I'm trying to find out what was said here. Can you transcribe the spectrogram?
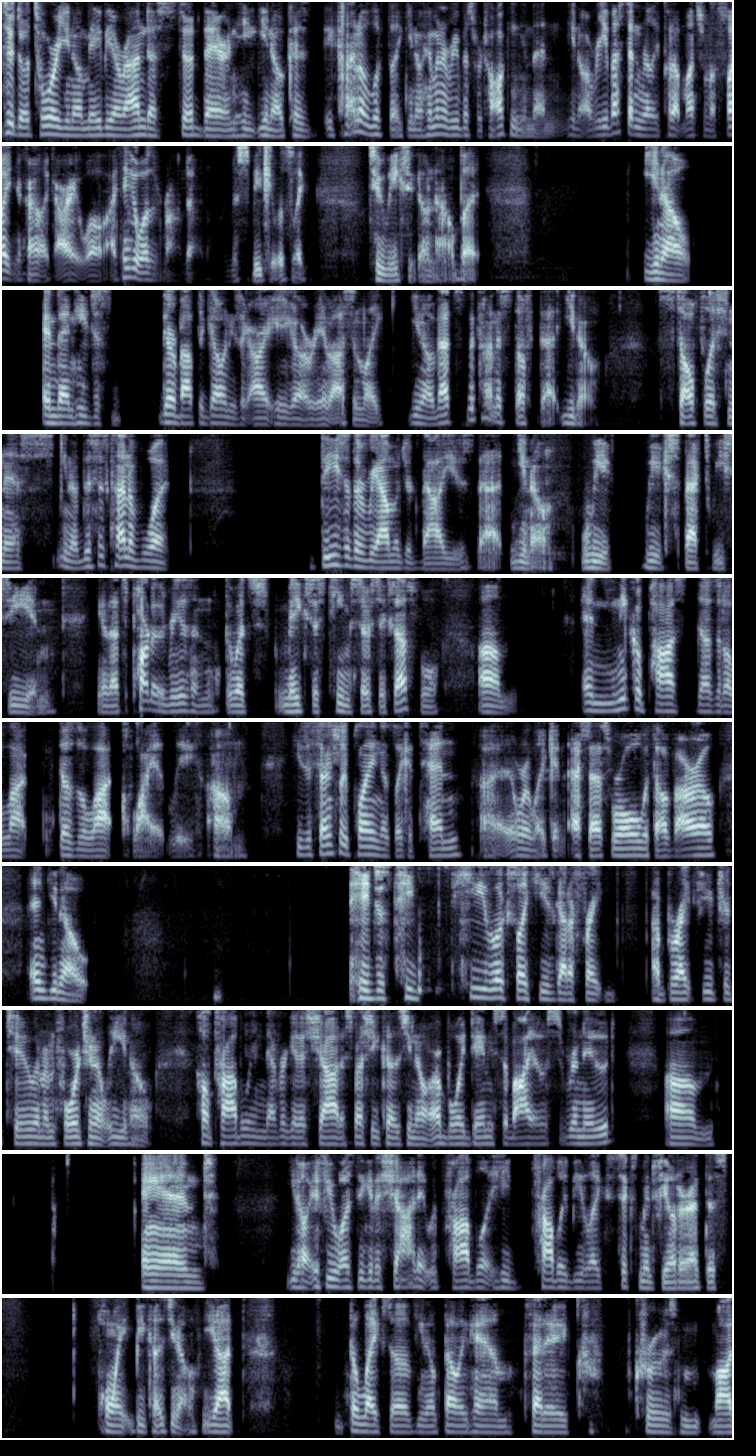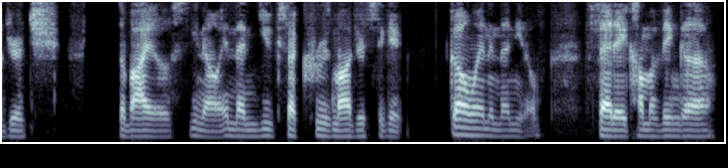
to Dotor, you know, maybe Aranda stood there and he, you know, because it kind of looked like, you know, him and Arribas were talking, and then, you know, Arribas didn't really put up much of a fight. And you're kind of like, all right, well, I think it was Aranda. I misspeak. It was like two weeks ago now, but, you know, and then he just, they're about to go, and he's like, all right, here you go, Arribas. And, like, you know, that's the kind of stuff that, you know, selfishness, you know, this is kind of what, these are the Real Madrid values that, you know, we, we expect, we see, and, you know, that's part of the reason which makes this team so successful. Um, and Nico Paz does it a lot, does a lot quietly. Um, he's essentially playing as like a 10 uh, or like an SS role with Alvaro. And, you know, he just, he, he looks like he's got a fright, a bright future too. And unfortunately, you know, he'll probably never get a shot, especially because, you know, our boy Dani Ceballos renewed. Um, and, you know, if he was to get a shot, it would probably, he'd probably be like six midfielder at this point because, you know, you got the likes of, you know, Bellingham, Fede, Kroos, Modric, Ceballos, you know, and then you expect Kroos, Modric to get going, and then, you know, Fede, Kamavinga,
